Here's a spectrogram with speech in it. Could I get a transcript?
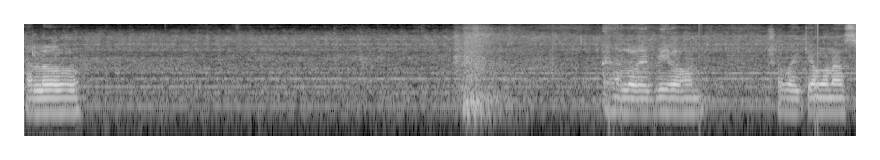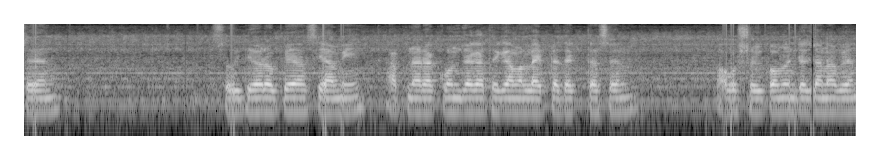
hello hello everyone সবাই কেমন আছেন? সৌদি আরবে আছি আমি। আপনারা কোন জায়গা থেকে আমার লাইভটা দেখতেছেন? অবশ্যই কমেন্টে জানাবেন।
